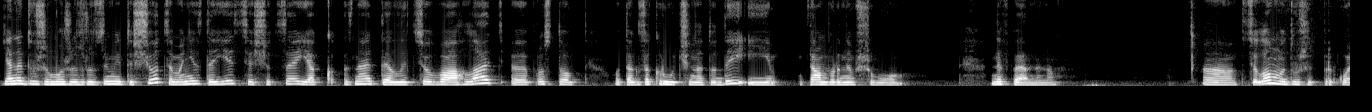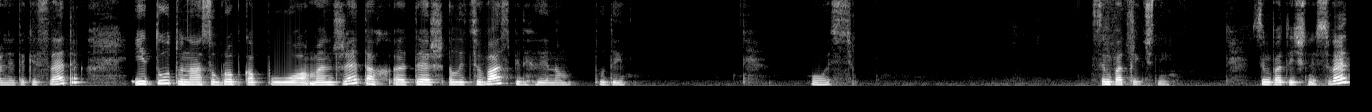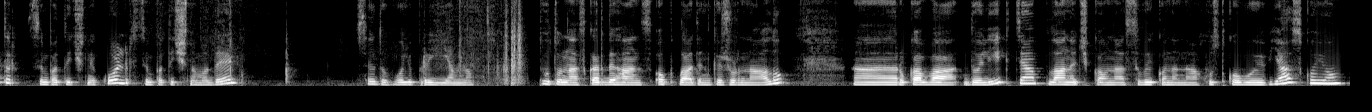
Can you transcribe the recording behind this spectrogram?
я не дуже можу зрозуміти, що це. Мені здається, що це як, знаєте, лицьова гладь, е, просто отак закручена туди і тамбурним швом. Не впевнена. А, в цілому дуже прикольний такий светрик. І тут у нас обробка по манжетах е, теж лицьова з підгином туди. Ось. Симпатичний. Симпатичний светр, симпатичний колір, симпатична модель. Все доволі приємно. Тут у нас кардиган з обкладинки журналу, е, рукава до ліктя, планочка у нас виконана хустковою в'язкою.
